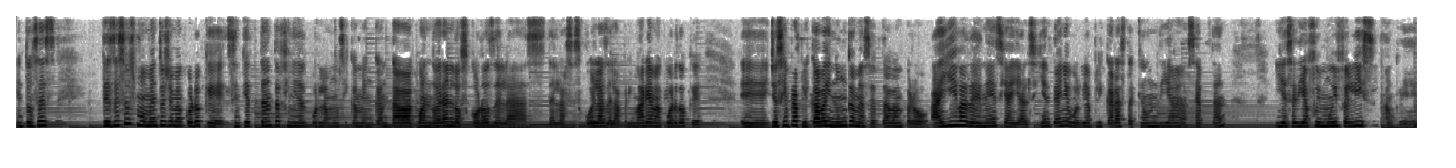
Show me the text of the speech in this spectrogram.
Entonces, desde esos momentos yo me acuerdo que sentía tanta afinidad por la música, me encantaba cuando eran los coros de las, de las escuelas, de la primaria, me acuerdo que eh, yo siempre aplicaba y nunca me aceptaban, pero ahí iba de necia y al siguiente año volví a aplicar hasta que un día me aceptan y ese día fui muy feliz, aunque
